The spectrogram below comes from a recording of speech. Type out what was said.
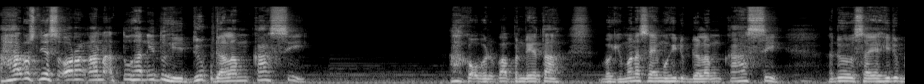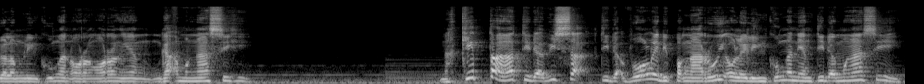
harusnya seorang anak Tuhan itu hidup dalam kasih. Ah kok Pak Pendeta, bagaimana saya mau hidup dalam kasih? Aduh, saya hidup dalam lingkungan orang-orang yang nggak mengasihi. Nah, kita tidak bisa, tidak boleh dipengaruhi oleh lingkungan yang tidak mengasihi.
